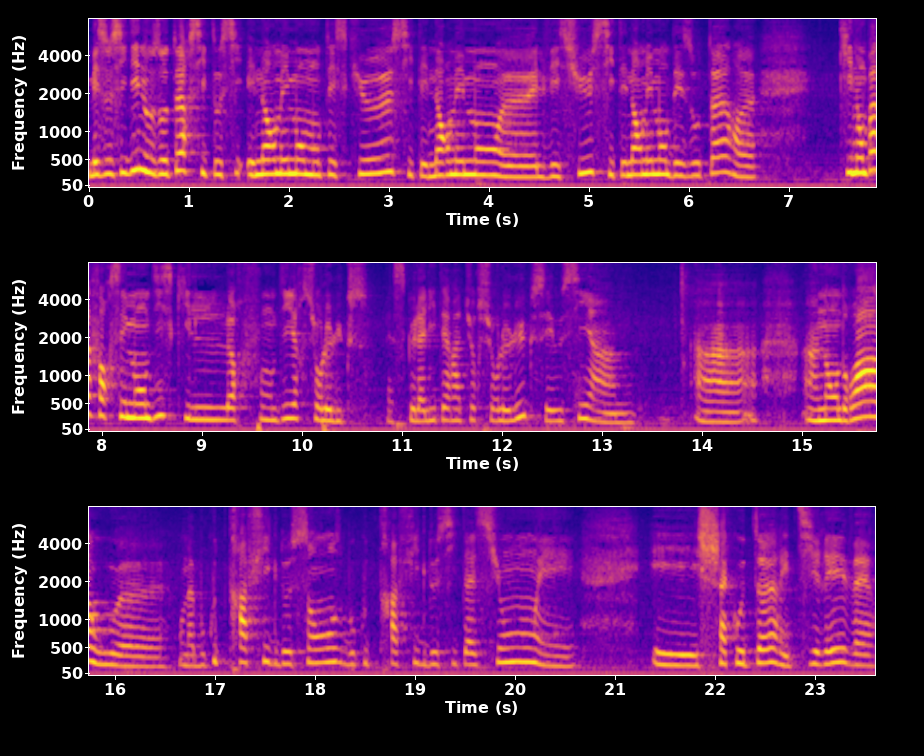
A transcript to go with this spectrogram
Mais ceci dit, nos auteurs citent aussi énormément Montesquieu, citent énormément Helvétius, citent énormément des auteurs qui n'ont pas forcément dit ce qu'ils leur font dire sur le luxe. Parce que la littérature sur le luxe, c'est aussi un, un, endroit où on a beaucoup de trafic de sens, beaucoup de trafic de citations, et, et chaque auteur est tiré vers,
